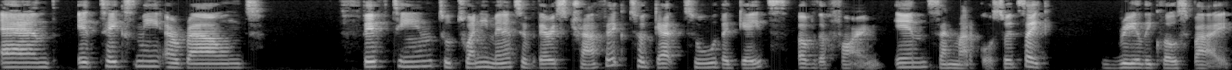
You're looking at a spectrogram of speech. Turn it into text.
And it takes me around 15 to 20 minutes if there is traffic to get to the gates of the farm in San Marcos. So it's like really close by.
